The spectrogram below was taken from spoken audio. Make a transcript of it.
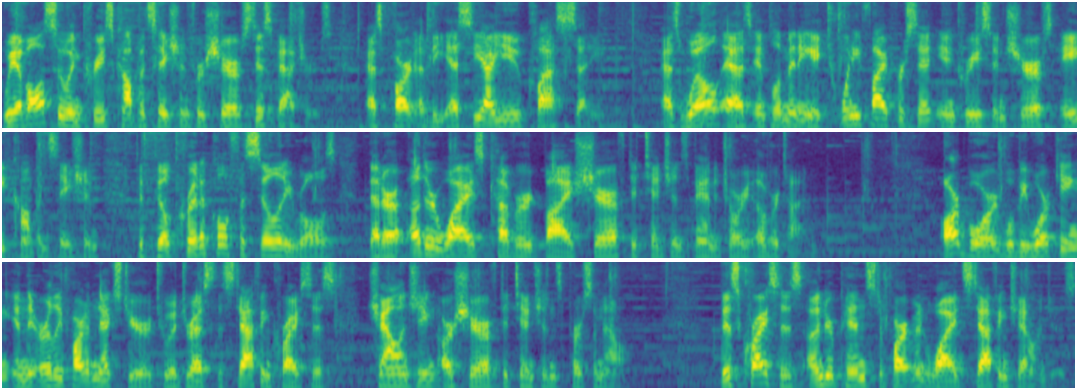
We have also increased compensation for sheriff's dispatchers as part of the SEIU class study, as well as implementing a 25% increase in sheriff's aide compensation to fill critical facility roles that are otherwise covered by sheriff detention's mandatory overtime. Our board will be working in the early part of next year to address the staffing crisis challenging our sheriff detention's personnel. This crisis underpins department-wide staffing challenges,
